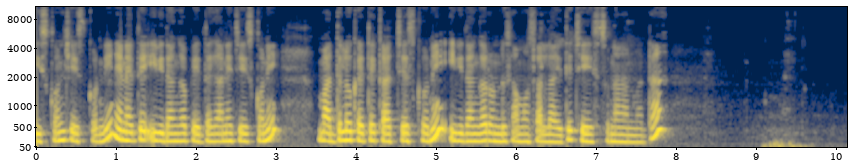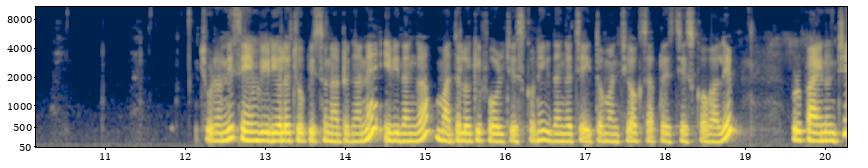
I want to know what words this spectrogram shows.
తీసుకొని చేసుకోండి. నేనైతే ఈ విధంగా పెద్దగానే చేసుకొని మధ్యలోకి అయితే కట్ చేసుకొని ఈ విధంగా రెండు సమోసాల్లో అయితే చేస్తున్నాను అనమాట చూడండి సేమ్ వీడియోలో చూపిస్తున్నట్టుగానే ఈ విధంగా మధ్యలోకి ఫోల్డ్ చేసుకొని ఈ విధంగా చేయితో మంచిగా ఒకసారి ప్రెస్ చేసుకోవాలి. ఇప్పుడు పైనుంచి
